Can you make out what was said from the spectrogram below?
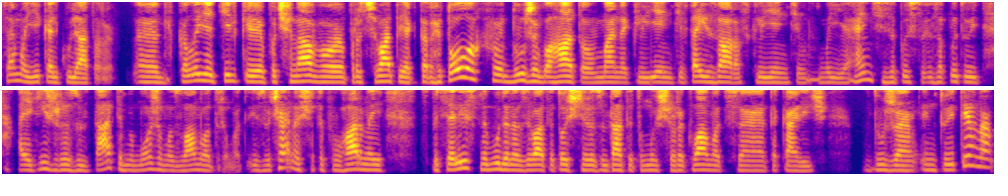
Це мої калькулятори. Е, Коли я тільки починав е, працювати як таргетолог, дуже багато в мене клієнтів, та і зараз клієнтів в моїй агенції записують, запитують, а які ж результати ми можемо з вами отримати. І звичайно, що типу гарний спеціаліст не буде називати точні результати, тому що реклама це така річ. Дуже інтуїтивна,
